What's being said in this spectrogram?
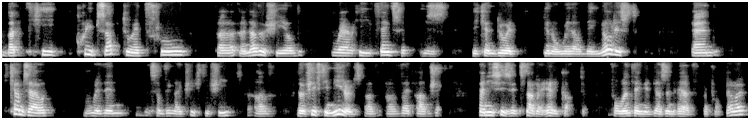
but he creeps up to it through uh, another field where he thinks that he's, he can do it, you know, without being noticed. And he comes out within something like 50 feet of the 50 meters of, of that object. And he says it's not a helicopter. For one thing, it doesn't have a propeller.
